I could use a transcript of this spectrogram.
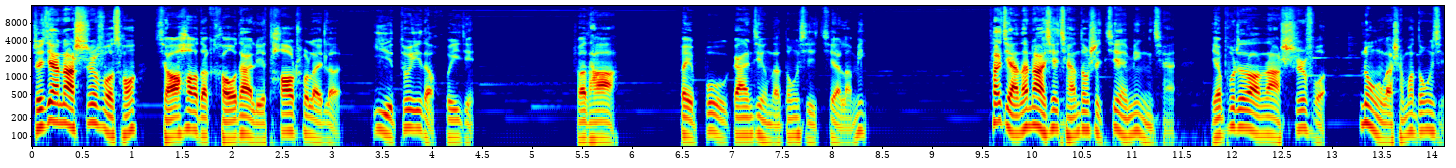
只见那师傅从小浩的口袋里掏出来了一堆的灰烬，说他被不干净的东西借了命。他捡的那些钱都是借命钱，也不知道那师傅弄了什么东西，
